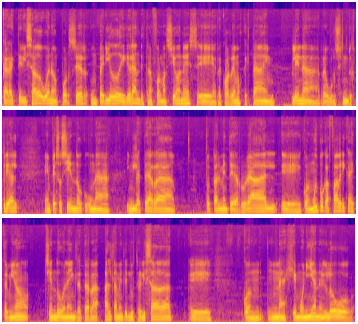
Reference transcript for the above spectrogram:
caracterizado, bueno, por ser un periodo de grandes transformaciones. Eh, recordemos que está en plena revolución industrial. Empezó siendo una Inglaterra totalmente rural, eh, con muy pocas fábricas y terminó siendo una Inglaterra altamente industrializada, eh, con una hegemonía en el globo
